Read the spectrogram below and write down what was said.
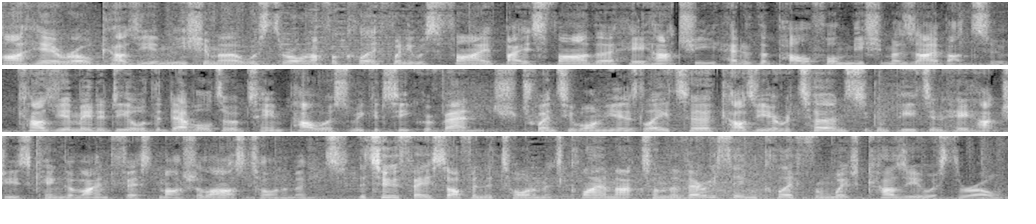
Our hero, Kazuya Mishima, was thrown off a cliff when he was 5 by his father, Heihachi, head of the powerful Mishima Zaibatsu. Kazuya made a deal with the devil to obtain power so he could seek revenge. 21 years later, Kazuya returns to compete in Heihachi's King of Iron Fist martial arts tournament. The two face off in the tournament's climax on the very same cliff from which Kazuya was thrown.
